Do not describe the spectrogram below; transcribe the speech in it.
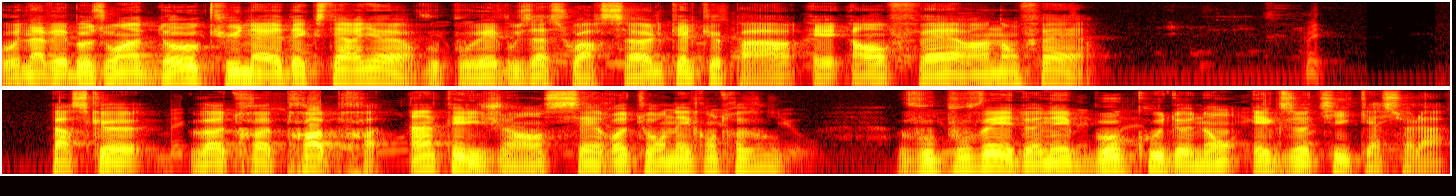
Vous n'avez besoin d'aucune aide extérieure, vous pouvez vous asseoir seul quelque part et en faire un enfer. Parce que votre propre intelligence s'est retournée contre vous. Vous pouvez donner beaucoup de noms exotiques à cela.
